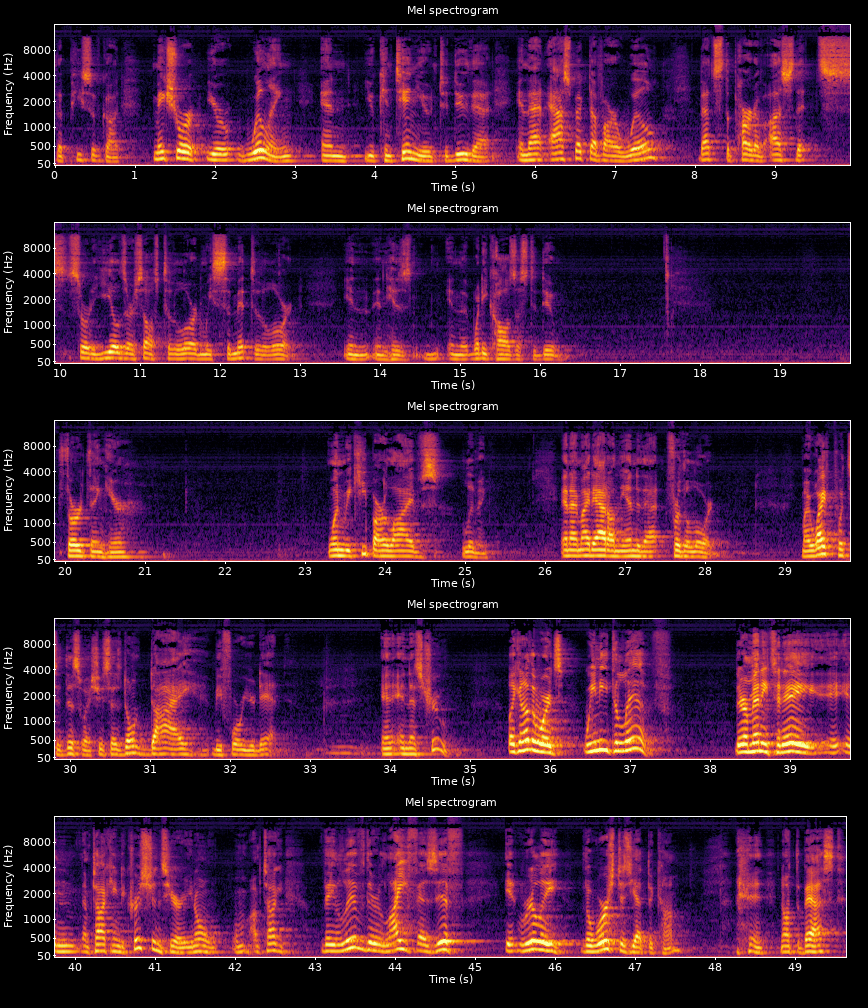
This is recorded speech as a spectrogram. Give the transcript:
The peace of God. Make sure you're willing and you continue to do that. And that aspect of our will, that's the part of us that sort of yields ourselves to the Lord and we submit to the Lord in, in, his, in the, what he calls us to do. Third thing here when we keep our lives living. And I might add on the end of that, for the Lord. My wife puts it this way she says, Don't die before you're dead. And, and that's true. Like, in other words, we need to live. There are many today, in, I'm talking to Christians here, you know, I'm talking, they live their life as if it really, the worst is yet to come, not the best,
